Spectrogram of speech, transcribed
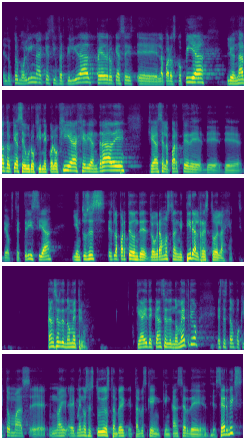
el doctor Molina, que es infertilidad, Pedro, que hace eh, la paroscopía, Leonardo, que hace uroginecología, Gedi Andrade, que hace la parte de, de, obstetricia, y entonces es la parte donde logramos transmitir al resto de la gente. Cáncer de endometrio. ¿Qué hay de cáncer de endometrio? Este está un poquito más, eh, no hay, menos estudios tal vez, tal vez que, en, que en cáncer de, cervix.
